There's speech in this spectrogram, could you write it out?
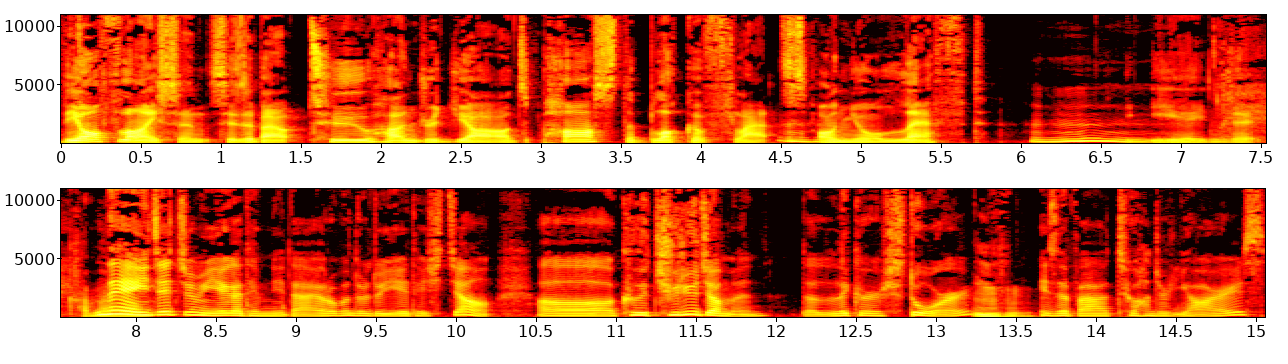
the off license is about 200 yards past the block of flats on your left. 이해 이제 가나요? 네, 이제 좀 이해가 됩니다. 여러분들도 이해되시죠? 어, 그 주류점은 the liquor store is about 200 yards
